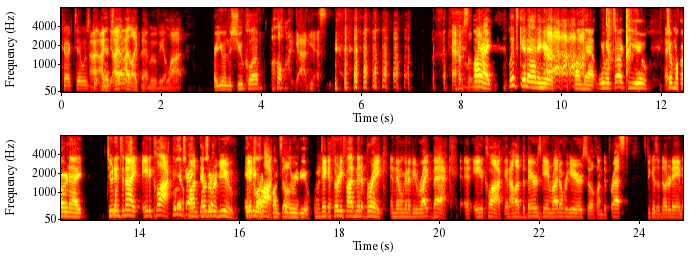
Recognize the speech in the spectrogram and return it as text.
Cocktail was good. I, I, right. I like that movie a lot. Are you in the shoe club? Oh my god, yes, absolutely. All right. Let's get out of here on that. We will talk to you tomorrow night. Tune in tonight, eight o'clock. Oh, that's right, upon that's further right. review. Eight, Eight, o'clock, o'clock. So review. we're gonna take a 35 minute break, and then we're gonna be right back at eight o'clock. And I'll have the Bears game right over here. So if I'm depressed, it's because of Notre Dame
